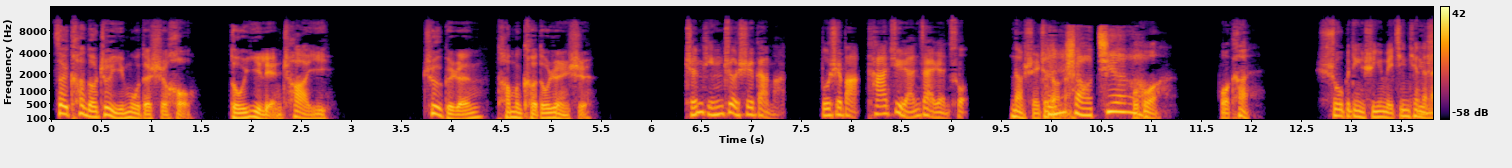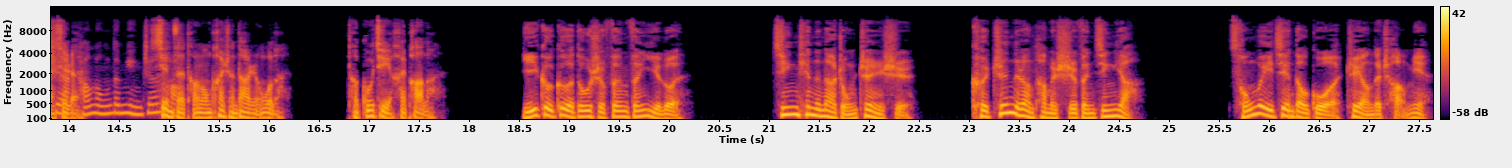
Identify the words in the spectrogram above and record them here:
在看到这一幕的时候，都一脸诧异。这个人他们可都认识。陈平这是干嘛？不是吧？他居然在认错？那谁知道呢？很少见啊。不过，我看，说不定是因为今天的那些人，现在唐龙看上大人物了，他估计也害怕了。一个个都是纷纷议论，今天的那种阵势，可真的让他们十分惊讶，从未见到过这样的场面，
